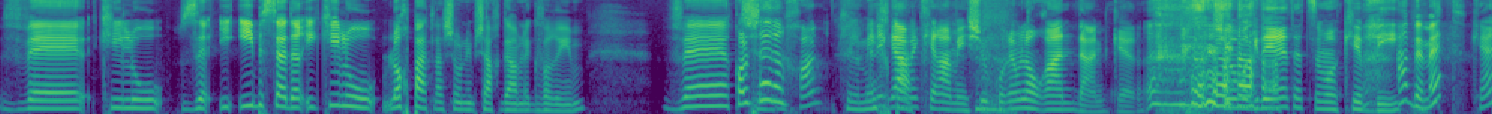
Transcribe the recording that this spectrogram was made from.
וכאילו, זה, היא, היא בסדר, היא כאילו, לא אכפת לה שהוא נמשך גם לגברים, והכל שזה בסדר. נכון. כאילו, מי אני אכפת? גם מכירה מישהו, קוראים לו רן דנקר, שהוא מגדיר את עצמו כבי. אה, באמת? כן?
